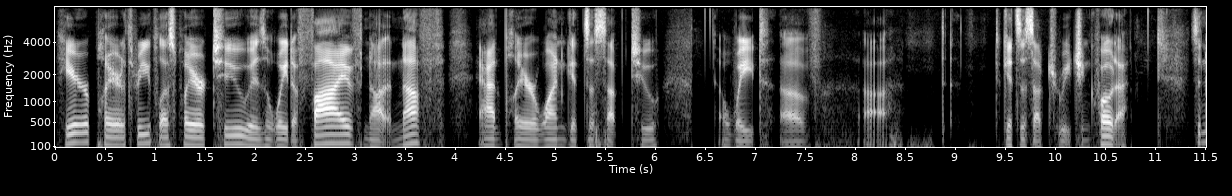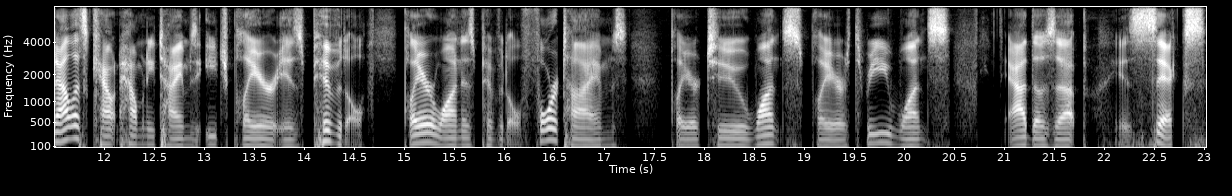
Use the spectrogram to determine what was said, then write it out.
Here, player 3 plus player 2 is a weight of 5, not enough. Add player 1 gets us up to a weight of, uh, gets us up to reaching quota. So now let's count how many times each player is pivotal. Player 1 is pivotal 4 times, player 2 once, player 3 once. Add those up is 6.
